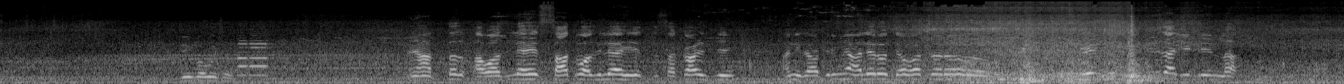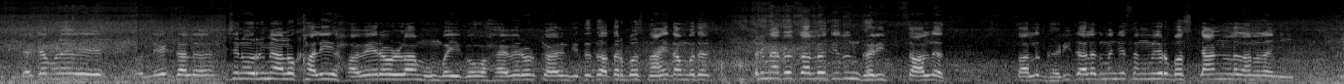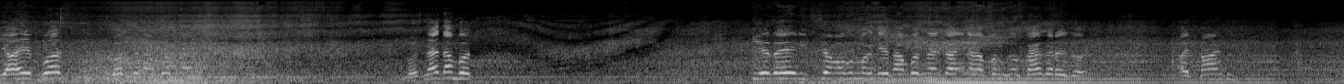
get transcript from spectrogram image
तुम्ही बघू शकता. आणि आत्ता वाजले आहेत सात वाजले आहेत सकाळचे. आणि रात्री मी आलेलो तेव्हा तर ट्रेन खूप उशीर झाली ट्रेनला त्याच्यामुळे लेट झालं. स्टेशनवरून मी आलो खाली हायवे रोडला मुंबई गोवा हायवे रोड कारण तिथं तर बस नाही थांबतच. तर मी आता चाललो तिथून घरी चालत. चालत घरी चालत म्हणजे संगमेश्वर बस स्टँडला जाणार आहे मी. ही आहे बस बस तर थांबत नाही. बस नाही थांबत. येत आहे रिक्षा मागून मग ते थांबत नाही काही नाही. आपण काय करायचं? आय कांट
